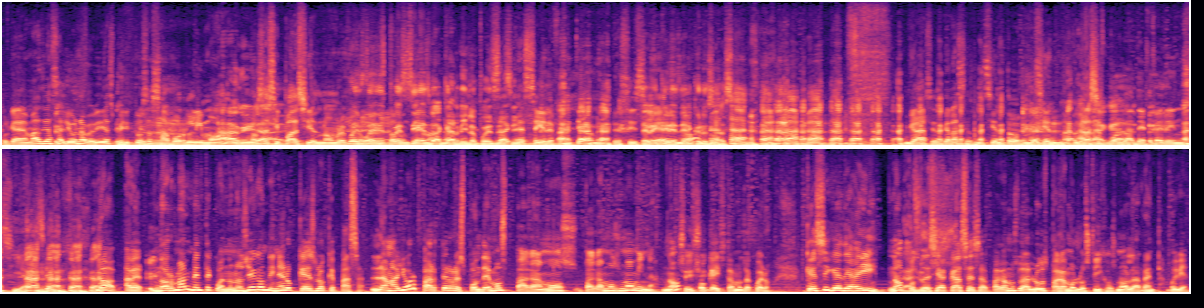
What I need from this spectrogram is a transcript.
Porque además ya salió una bebida espirituosa sabor limón. Ah, no sé si puedo decir el nombre, Pues, pero bueno, pues sí, es. Bacardí, lo puedes Exacto, decir. Sí, definitivamente, sí, sí. Que es, eres del. Cruz Azul. Gracias, gracias. Me siento, me siento. Gracias por la deferencia. ¿sí? No, a ver, normalmente cuando nos llega un dinero, ¿qué es lo que pasa? La mayor parte respondemos, pagamos, pagamos nómina, ¿no? Sí, sí. Ok, estamos de acuerdo. ¿Qué sigue de ahí? No, La pues luz. decía acá César, pagamos la luz, pagamos los fijos, ¿no? La renta. Muy bien,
